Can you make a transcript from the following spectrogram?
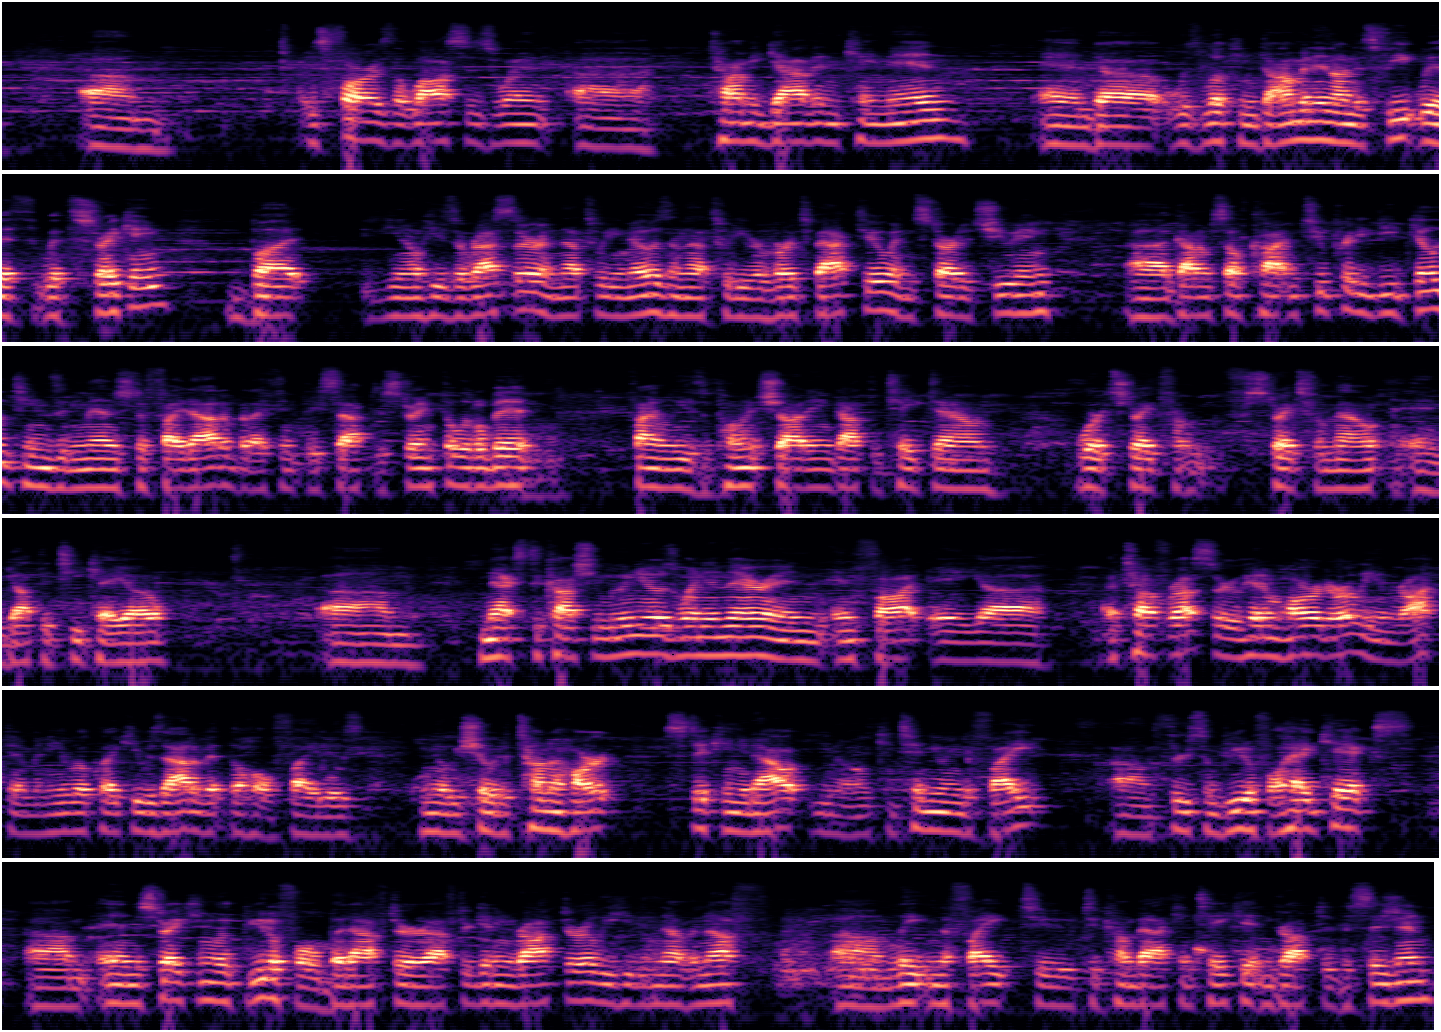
Um, as far as the losses went, uh, Tommy Gavin came in and uh, was looking dominant on his feet with, with striking, but you know he's a wrestler and that's what he knows and that's what he reverts back to and started shooting. Uh, got himself caught in two pretty deep guillotines that he managed to fight out of, but I think they sapped his strength a little bit. Finally, his opponent shot in, got the takedown, worked strike from strikes from mount, and got the TKO. Um, next, Takashi Munoz went in there and, and fought a uh, a tough wrestler who hit him hard early and rocked him, and he looked like he was out of it the whole fight. Is you know he showed a ton of heart, sticking it out, you know, continuing to fight, um, threw some beautiful head kicks. Um, and the striking looked beautiful, but after after getting rocked early, he didn't have enough um, late in the fight to to come back and take it and dropped a decision.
